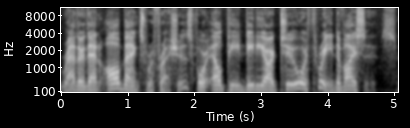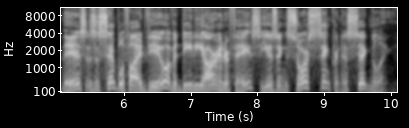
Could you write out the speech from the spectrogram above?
rather than all banks refreshes for LPDDR2 or 3 devices. This is a simplified view of a DDR interface using source synchronous signaling.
